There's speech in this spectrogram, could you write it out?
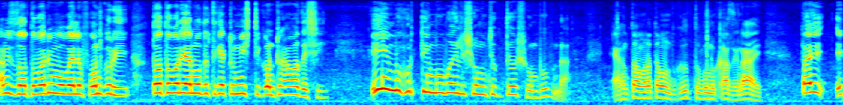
আমি যতবারই মোবাইলে ফোন করি ততবারই এর মধ্যে থেকে একটু মিষ্টি কণ্ঠ আওয়াজ আসি। এই মুহূর্তে মোবাইল সংযোগ দেওয়া সম্ভব না। এখন তো আমরা তেমন গুরুত্বপূর্ণ কাজে নাই। তাই এই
